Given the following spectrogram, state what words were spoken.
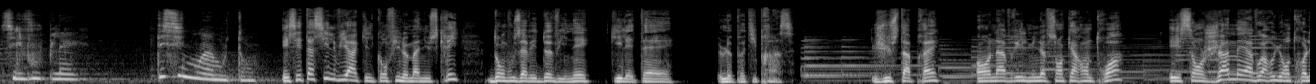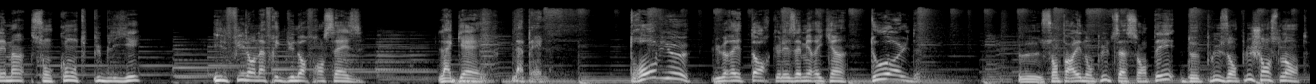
S'il vous plaît, dessine-moi un mouton. et c'est à Sylvia qu'il confie le manuscrit dont vous avez deviné qu'il était le petit prince. Juste après, en avril 1943, et sans jamais avoir eu entre les mains son conte publié, il file en Afrique du Nord française. La guerre l'appelle. Trop vieux, lui rétorquent les Américains. Too old. Euh, sans parler non plus de sa santé de plus en plus chancelante.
